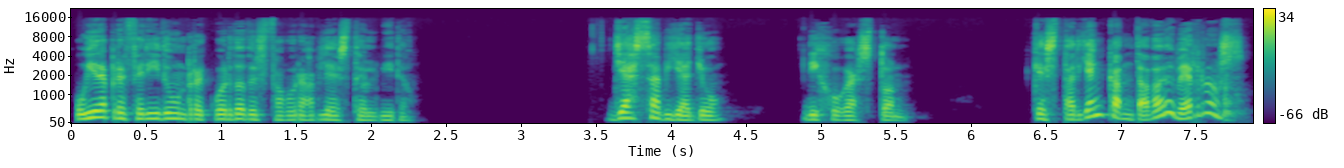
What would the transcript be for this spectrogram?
Hubiera preferido un recuerdo desfavorable a este olvido. Ya sabía yo, dijo Gastón, que estaría encantada de vernos.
